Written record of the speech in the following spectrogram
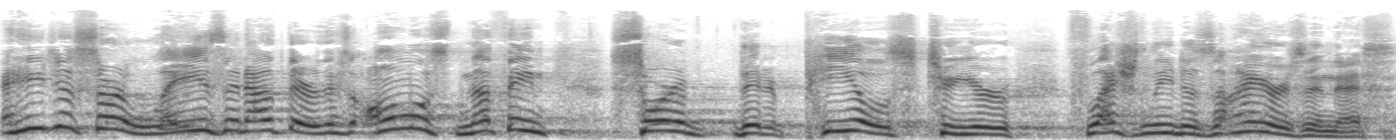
And he just sort of lays it out there. There's almost nothing sort of that appeals to your fleshly desires in this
